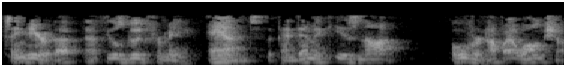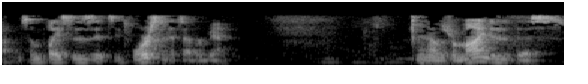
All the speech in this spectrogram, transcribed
same here. That, that feels good for me. And the pandemic is not over, not by a long shot. In some places, it's, it's worse than it's ever been. And I was reminded of this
